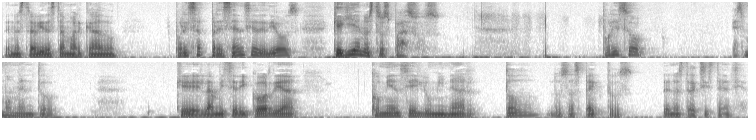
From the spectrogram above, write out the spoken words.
de nuestra vida está marcado por esa presencia de Dios que guía nuestros pasos. Por eso es momento que la misericordia comience a iluminar todos los aspectos de nuestra existencia.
